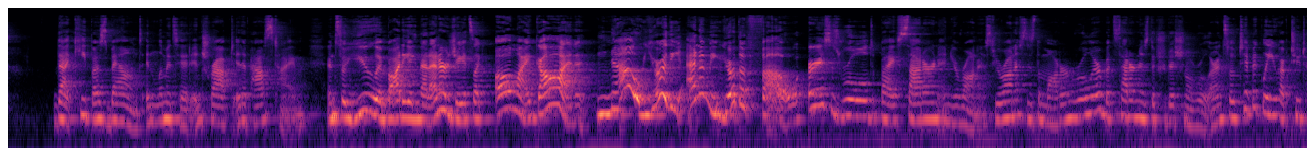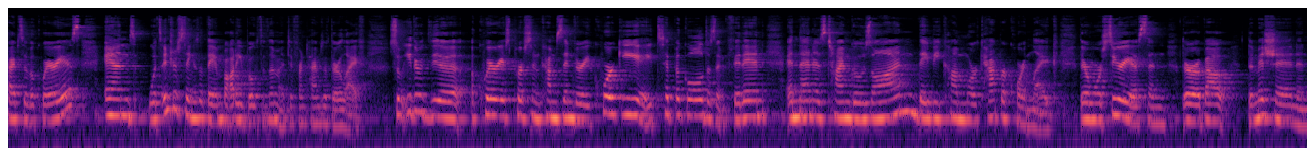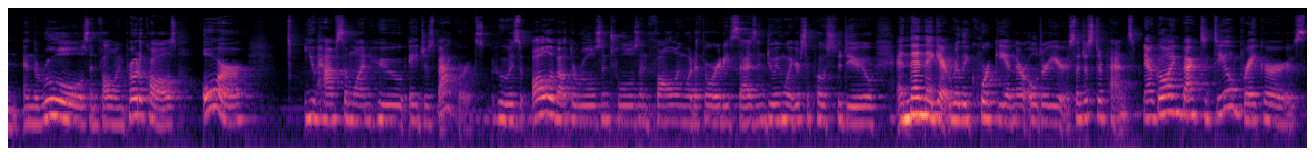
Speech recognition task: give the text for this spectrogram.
that keep us bound and limited and trapped in a pastime. And so you embodying that energy, it's like, oh my God, no, you're the enemy, you're the foe. Aquarius is ruled by Saturn and Uranus. Uranus is the modern ruler, but Saturn is the traditional ruler. And so typically you have two types of Aquarius. And what's interesting is that they embody both of them at different times of their life. So either the Aquarius person comes in very quirky, atypical, doesn't fit in, and then as time goes on, they become more Capricorn like. They're more serious and they're about the mission and, and the rules and following protocols, or you have someone who ages backwards, who is all about the rules and tools and following what authority says and doing what you're supposed to do. And then they get really quirky in their older years. So it just depends. Now, going back to deal breakers,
